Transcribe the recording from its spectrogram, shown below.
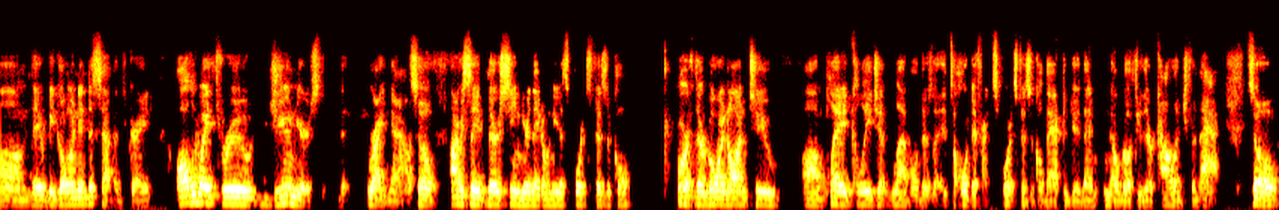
Um, they would be going into seventh grade all the way through juniors right now. So obviously, if they're senior, they don't need a sports physical, or if they're going on to um, play collegiate level, there's a, it's a whole different sports physical they have to do. Then they'll go through their college for that. So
